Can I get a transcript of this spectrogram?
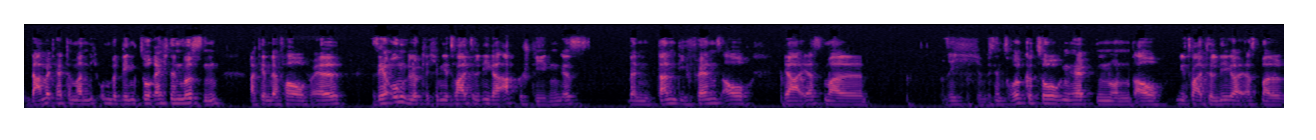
Damit hätte man nicht unbedingt so rechnen müssen, nachdem der VfL sehr unglücklich in die zweite Liga abgestiegen ist. Wenn dann die Fans auch ja erstmal sich ein bisschen zurückgezogen hätten und auch die zweite Liga erstmal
